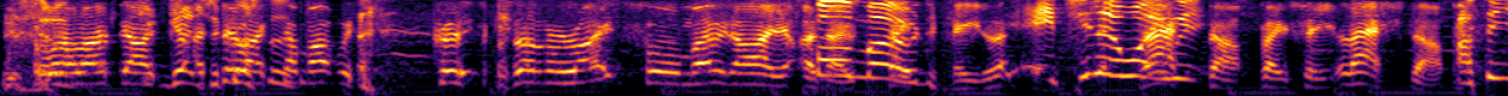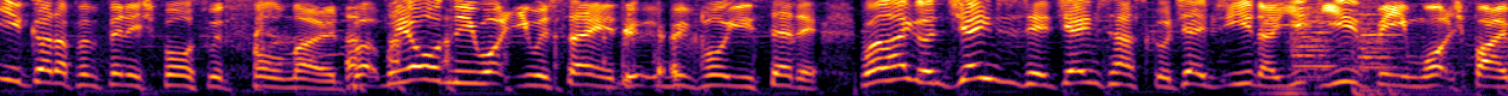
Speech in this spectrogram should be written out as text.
Yes. sort Well, I, of I, gets I, did across I the come up with Chris, is that all right? Full mode? I, I Full don't mode. think he- Do you know what? Lashed up, basically, lashed up. I think you got up and finished fourth with full mode, but we all knew what you were saying before you said it. Well, hang on, James is here. James Haskell. James, you know, you, you've been watched by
